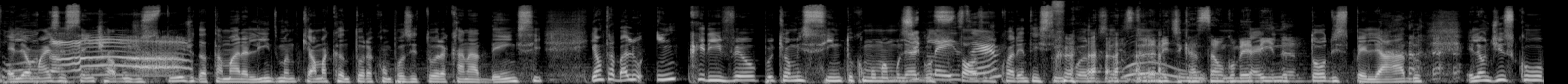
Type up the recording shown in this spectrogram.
Ai, Ele é o mais tudo! recente álbum de estúdio da Tamara Lindman, que é uma cantora compositora canadense. E é um trabalho incrível, porque eu me sinto como uma mulher De blazer. gostosa de 45 anos. Mistura medicação com bebida. Todo espelhado. ele é um disco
